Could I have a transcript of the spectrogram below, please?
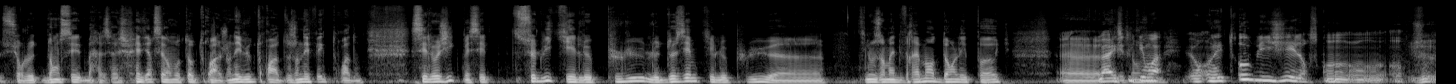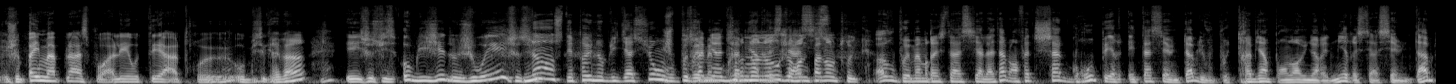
sur le dans ces, bah, je vais dire c'est dans mon top 3 J'en ai vu que trois, j'en ai fait que trois, donc c'est logique, mais c'est celui qui est le plus, le deuxième qui est le plus euh, qui nous emmène vraiment dans l'époque. Euh, Bah, expliquez-moi, on est obligé lorsqu'on, on- on- je, je paye ma place pour aller au théâtre euh, Mmh. au Bus Grévin et je suis obligé de jouer. Je suis, Non, ce n'est pas une obligation. je Vous peux très bien dire non, non, je rentre assis pas dans le truc. Ah, vous pouvez même rester assis à la table. En fait, chaque groupe est, est assis à une table et vous pouvez très bien, pendant une heure et demie, rester assis à une table.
